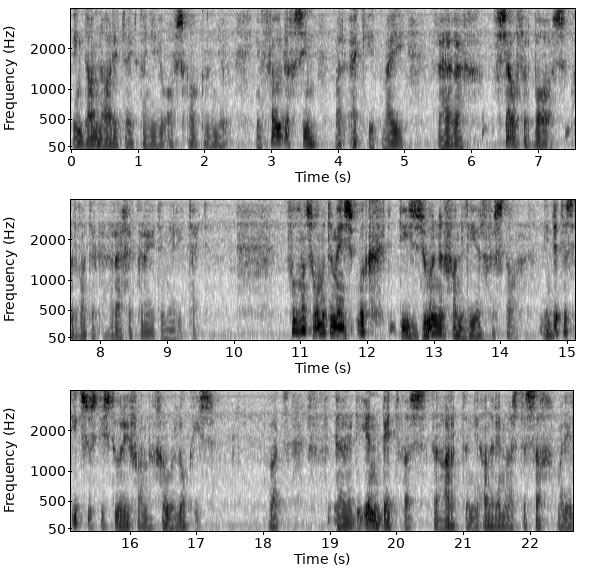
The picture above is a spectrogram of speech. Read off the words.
En dan na die tyd kan jy jou afskakel en jou eenvoudig sien maar ek het my regtig self verbaas oor wat ek reg gekry het in hierdie tyd. Volgens hom het 'n mens ook die sone van leer verstaan. En dit is iets soos die storie van goue lokkies wat uh, die een bed was te hard en die ander een was te sag, maar die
